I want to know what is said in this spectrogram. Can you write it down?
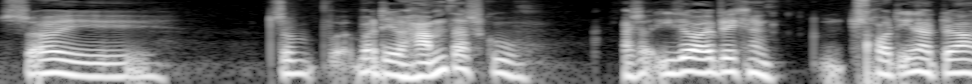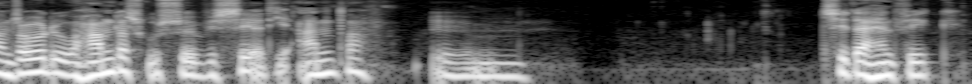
så, øh, så var det jo ham, der skulle... Altså i det øjeblik, han trådte ind ad døren, så var det jo ham, der skulle servicere de andre Øhm, til da han fik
